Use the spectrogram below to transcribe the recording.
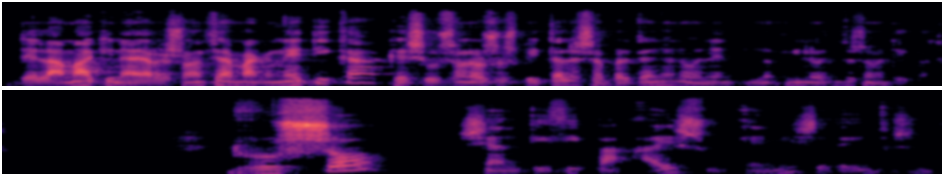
de la máquina de resonancia magnética que se usa en los hospitales a partir del año 1994. Rousseau se anticipa a eso en 1770.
